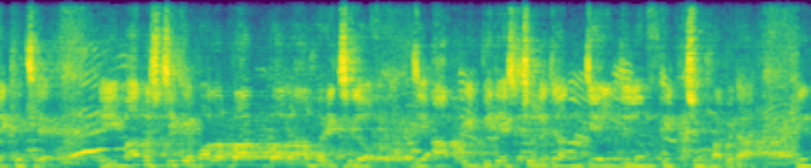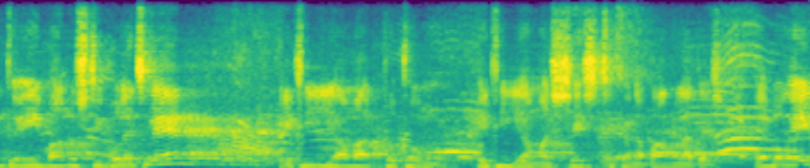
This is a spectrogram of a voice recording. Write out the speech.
দেখেছেন। এই মানুষটিকে বলা বলা হয়েছিল যে আপনি বিদেশ চলে যান, জেল জুলুম কিচ্ছু হবে না। কিন্তু এই মানুষটি বলেছিলেন এটি আমার প্রথম, এটি আমার শেষ ঠিকানা বাংলাদেশ। এবং এই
